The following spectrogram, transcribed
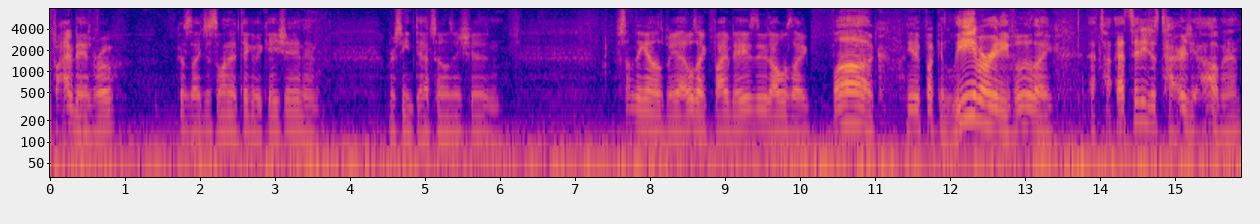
five days, bro, because I just wanted to take a vacation and we're seeing Death Deftones and shit and something else. But yeah, it was like five days, dude. I was like, fuck, I need to fucking leave already, fool. Like, that ti- that city just tires you out, man.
